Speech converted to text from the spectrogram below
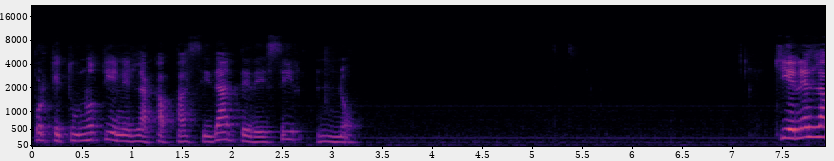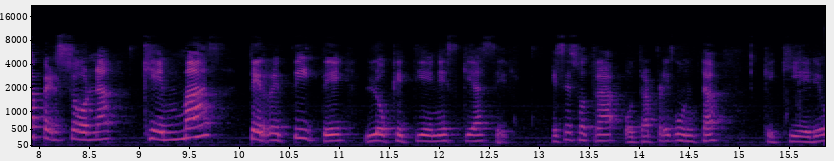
porque tú no tienes la capacidad de decir no. ¿Quién es la persona que más te repite lo que tienes que hacer? Esa es otra, otra pregunta que quiere,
